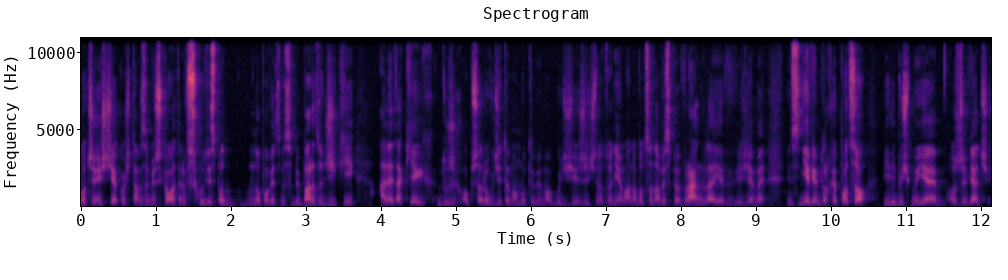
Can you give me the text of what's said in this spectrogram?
po części jakoś tam zamieszkała. Ten wschód jest, pod, no powiedzmy sobie, bardzo dziki, ale takich dużych obszarów, gdzie te mamuty by mogły dzisiaj żyć, no to nie ma. No bo co, na wyspę Wrangla je wywieziemy? Więc nie wiem trochę po co mielibyśmy je ożywiać,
